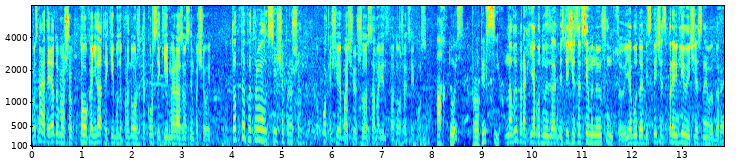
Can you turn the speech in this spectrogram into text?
Ви знаєте, я думаю, що того кандидата, який буде продовжувати курс, який ми разом з ним почали. Тобто Петро Олексійовича Порошенка. Ну, поки що я бачу, що саме він продовжує цей курс. А хтось проти всіх. На выборах я буду обеспечивать совсем иную функцию. Я буду обеспечивать справедливые и честные выборы.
